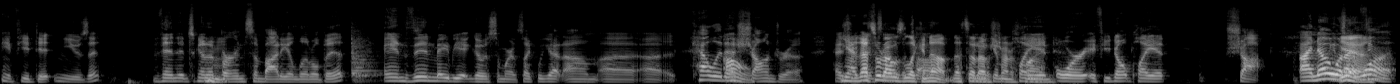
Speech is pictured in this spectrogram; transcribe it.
if you didn't use it then it's going to Mhm. burn somebody a little bit and then maybe it goes somewhere it's like we got um uh uh Khalid Oh. Chandra Yeah, that's what I was looking up. That's what I was trying to play find. it or if you don't play it shock I know what I want.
